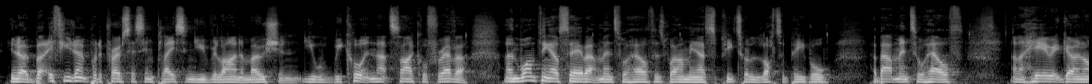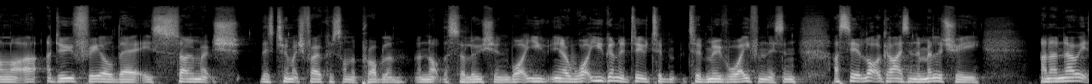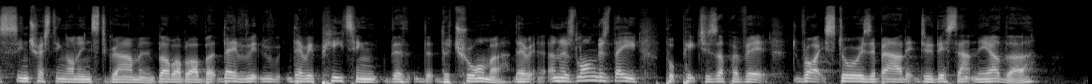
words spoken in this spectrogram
You know, but if you don't put a process in place and you rely on emotion, you will be caught in that cycle forever. And one thing I'll say about mental health as well, I mean, I speak to a lot of people about mental health and I hear it going on a lot. I do feel there is so much, there's too much focus on the problem and not the solution. What are you, you know, what are you going to do to, to move away from this? And I see a lot of guys in the military, and I know it's interesting on Instagram and blah blah blah, but they're re- they're repeating the the, the trauma. They're, and as long as they put pictures up of it, write stories about it, do this, that, and the other,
